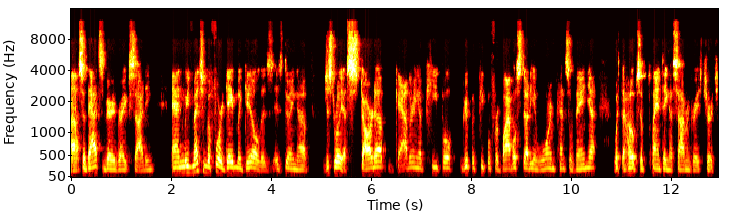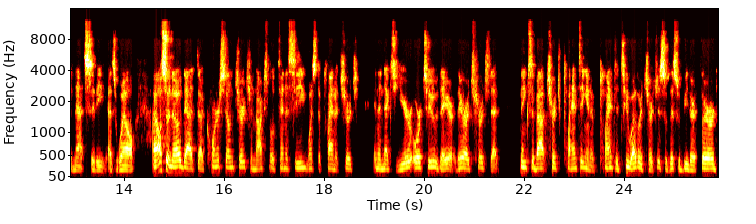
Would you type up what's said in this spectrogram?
Uh, so that's very very exciting. And we've mentioned before, Gabe McGill is is doing a just really a startup gathering of people, group of people for Bible study in Warren, Pennsylvania, with the hopes of planting a Sovereign Grace Church in that city as well. I also know that uh, Cornerstone Church in Knoxville, Tennessee, wants to plant a church in the next year or two. They are they are a church that thinks about church planting and have planted two other churches. So this would be their third.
